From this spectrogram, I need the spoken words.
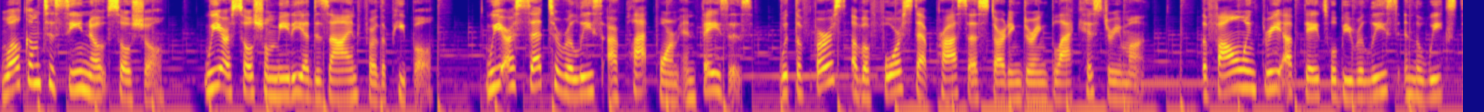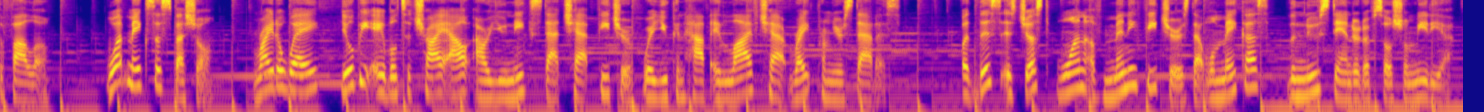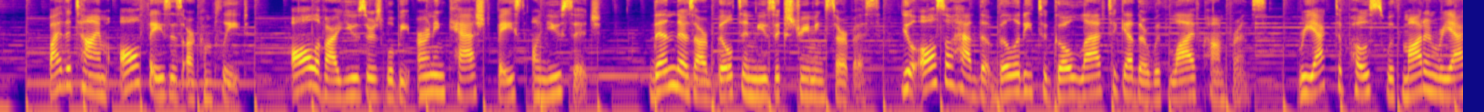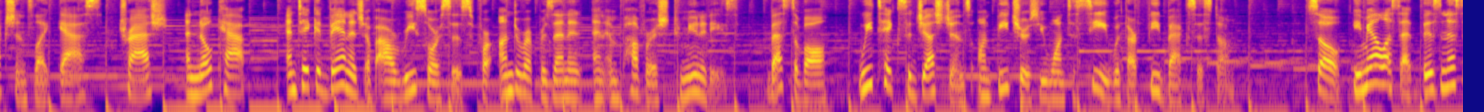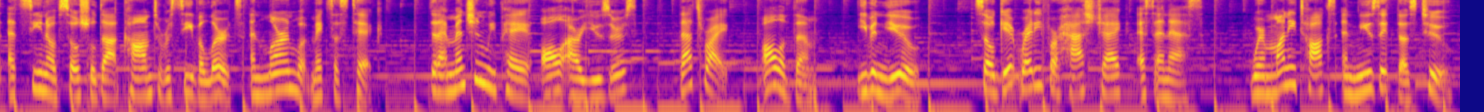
Welcome to Seanote Social. We are social media designed for the people. We are set to release our platform in phases, with the first of a four step process starting during Black History Month. The following three updates will be released in the weeks to follow. What makes us special? Right away, you'll be able to try out our unique Stat Chat feature where you can have a live chat right from your status. But this is just one of many features that will make us the new standard of social media. By the time all phases are complete, all of our users will be earning cash based on usage. Then there's our built-in music streaming service. You'll also have the ability to go live together with Live Conference, react to posts with modern reactions like gas, trash, and no cap, and take advantage of our resources for underrepresented and impoverished communities. Best of all, we take suggestions on features you want to see with our feedback system. So, email us at business at seanotesocial.com to receive alerts and learn what makes us tick. Did I mention we pay all our users? That's right, all of them, even you. So get ready for hashtag SNS, where money talks and music does too.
